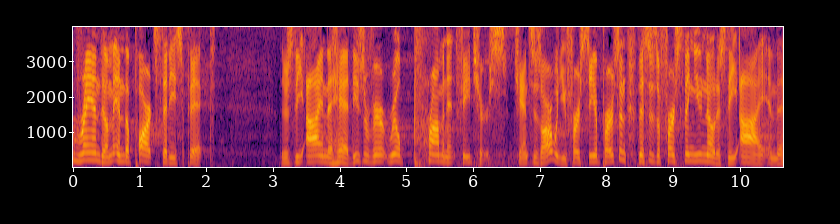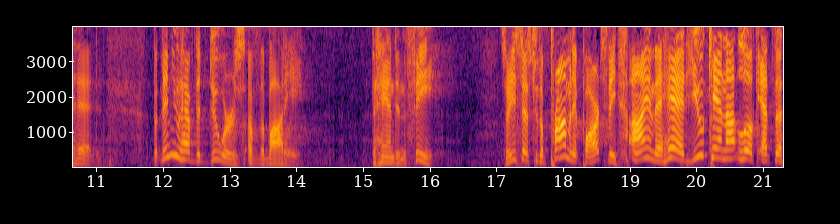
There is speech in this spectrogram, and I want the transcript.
random in the parts that he's picked. There's the eye and the head. These are very, real prominent features. Chances are, when you first see a person, this is the first thing you notice the eye and the head. But then you have the doers of the body, the hand and the feet. So he says to the prominent parts, the eye and the head, you cannot look at the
